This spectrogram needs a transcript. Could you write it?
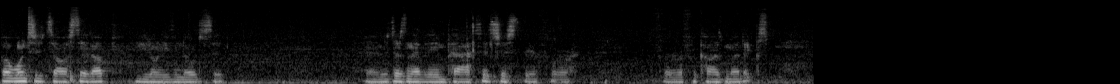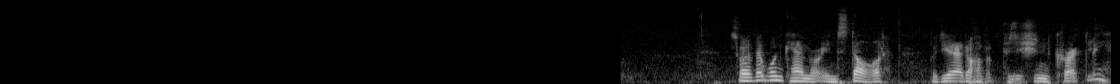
but once it's all set up, you don't even notice it. And it doesn't have an impact, it's just there for, for, for cosmetics. So I have that one camera installed, but yeah, I don't have it positioned correctly.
